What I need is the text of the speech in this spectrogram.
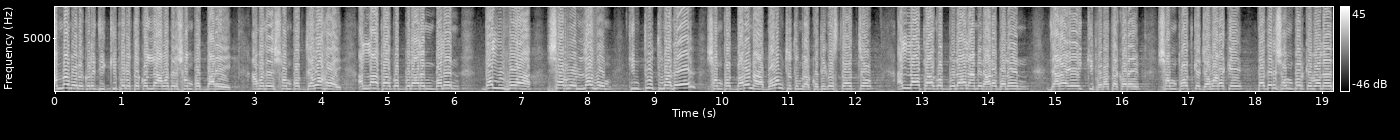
আমরা মনে করি যে কৃপণতা করলে আমাদের সম্পদ বাড়ে, আমাদের সম্পদ জমা হয়। আল্লাহ পাক আলামিন বলেন, বল হুয়া শারুল লাহুম কিন্তু তোমাদের সম্পদ বাড়ে না, বরঞ্চ তোমরা ক্ষতিগ্রস্ত হচ্ছ। আল্লাহ পাক আলামিন আরও বলেন, যারা এই কৃপণতা করে, সম্পদকে জমা রাখে, তাদের সম্পর্কে বলেন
